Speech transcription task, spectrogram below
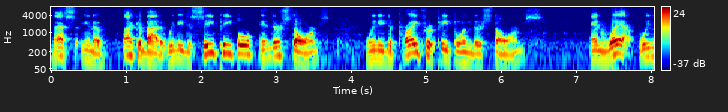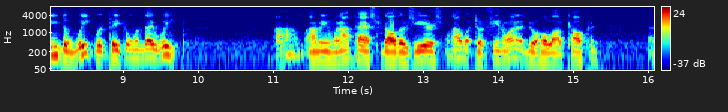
That's, you know, think about it. We need to see people in their storms. We need to pray for people in their storms and wept. We need to weep with people when they weep. Um, I mean, when I pastored all those years, when I went to a funeral, I didn't do a whole lot of talking. Uh,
